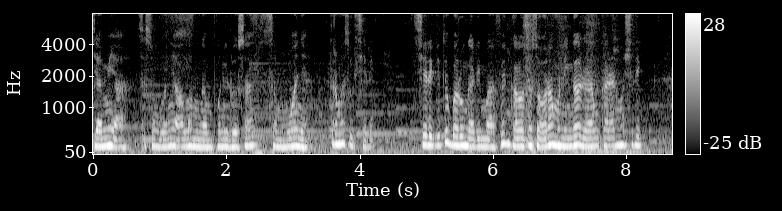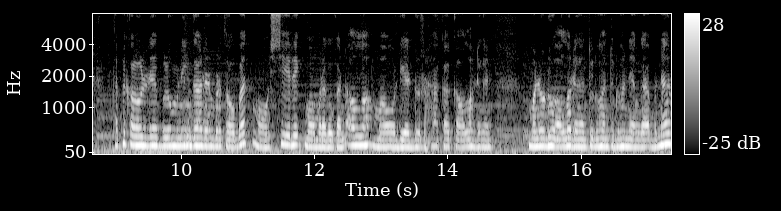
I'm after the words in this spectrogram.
jami'ah. Sesungguhnya Allah mengampuni dosa semuanya, termasuk syirik. Syirik itu baru nggak dimaafin kalau seseorang meninggal dalam keadaan musyrik. Tapi kalau dia belum meninggal dan bertobat, mau syirik, mau meragukan Allah, mau dia durhaka ke Allah dengan menuduh Allah dengan tuduhan-tuduhan yang nggak benar,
